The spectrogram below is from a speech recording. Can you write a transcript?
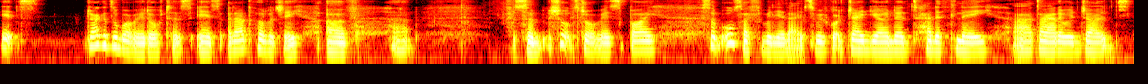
it's Dragons and Warrior Daughters is an anthology of um, some short stories by some also familiar names. So we've got Jane Yolen, Tanith Lee, uh, Diana Wynne Jones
